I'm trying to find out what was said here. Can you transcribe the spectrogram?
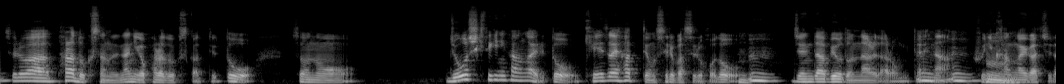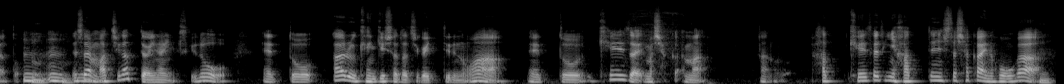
うん。それはパラドックスなので何がパラドックスかっていうとその常識的に考えると経済発展をすればするほど、ジェンダー平等になるだろうみたいなふうに考えがちだと。でそれは間違ってはいないんですけど、えっと、ある研究者たちが言ってるのは、えっと、経済、まあ社会まあ、あのは経済的に発展した社会の方が、うん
